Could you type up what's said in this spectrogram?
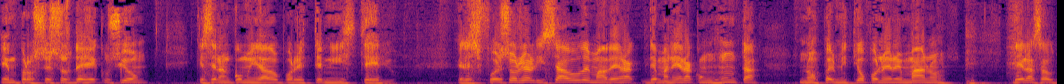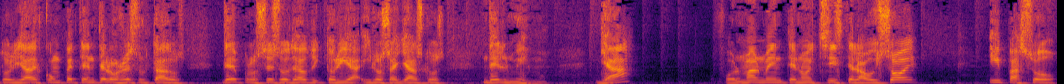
en procesos de ejecución que serán combinados por este ministerio. El esfuerzo realizado de, manera de manera conjunta nos permitió poner en manos de las autoridades competentes los resultados del proceso de auditoría y los hallazgos del mismo. Ya formalmente no existe la OISOE y pasó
